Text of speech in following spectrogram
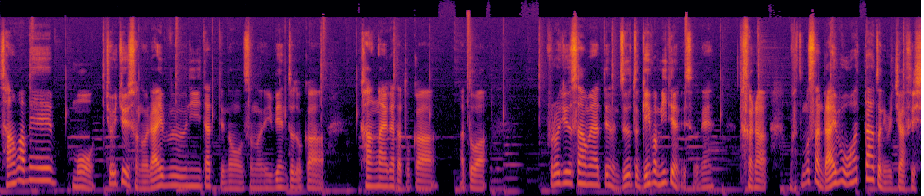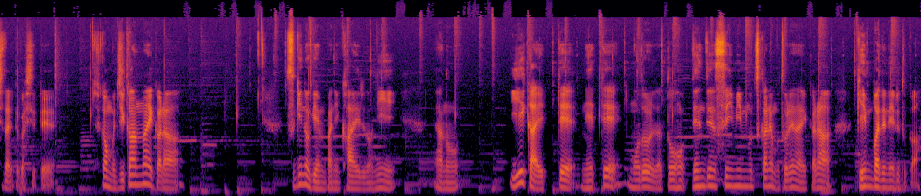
3話目もちょいちょいそのライブに至ってのそのイベントとか考え方とかあとは、プロデューサーもやってるのにずっと現場見てるんですよね。だから、松本さんライブ終わった後に打ち合わせしてたりとかしてて、しかも時間ないから、次の現場に帰るのに、あの、家帰って寝て戻るだと全然睡眠も疲れも取れないから現場で寝るとか、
